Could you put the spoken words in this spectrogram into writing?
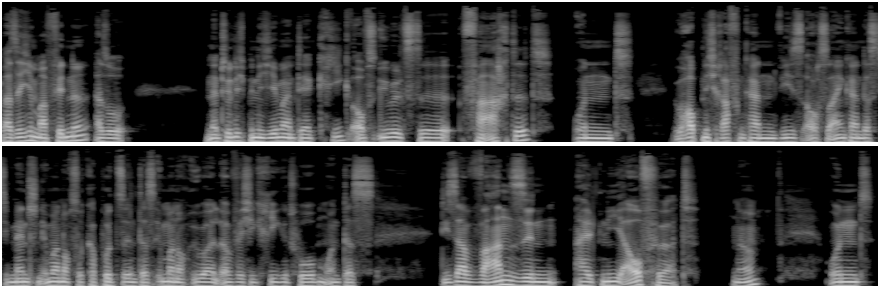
was ich immer finde, also natürlich bin ich jemand, der Krieg aufs Übelste verachtet und überhaupt nicht raffen kann, wie es auch sein kann, dass die Menschen immer noch so kaputt sind, dass immer noch überall irgendwelche Kriege toben und dass dieser Wahnsinn halt nie aufhört. Ne? Und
